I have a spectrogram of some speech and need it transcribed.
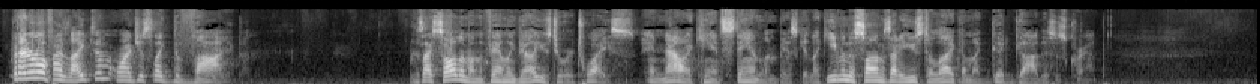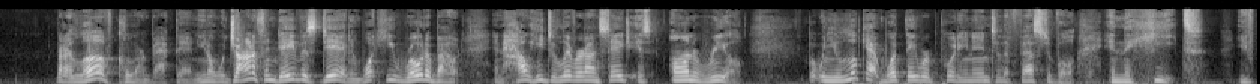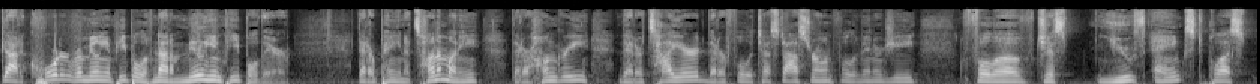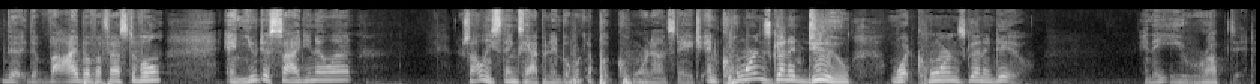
But I don't know if I liked him or I just liked the vibe. Because I saw them on the Family Values tour twice, and now I can't stand Limp Bizkit. Like, even the songs that I used to like, I'm like, good God, this is crap. But I love Korn back then. You know, what Jonathan Davis did and what he wrote about and how he delivered on stage is unreal. But when you look at what they were putting into the festival in the heat, you've got a quarter of a million people, if not a million people there. that are paying a ton of money, that are hungry, that are tired, that are full of testosterone, full of energy, full of just youth angst plus the, the vibe of a festival. And you decide, you know what? There's all these things happening, but we're going to put Korn on stage. And Korn's going to do what Korn's going to do. And they erupted.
